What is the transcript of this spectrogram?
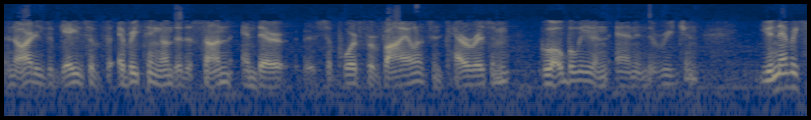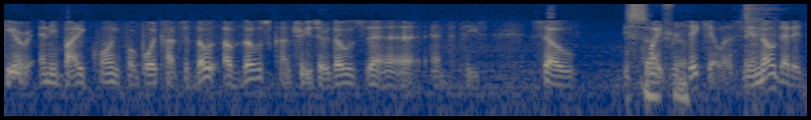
minorities of gays of everything under the sun and their support for violence and terrorism globally and, and in the region. You never hear anybody calling for boycotts of those, of those countries or those uh, entities. So it's so quite true. ridiculous. You know that it's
